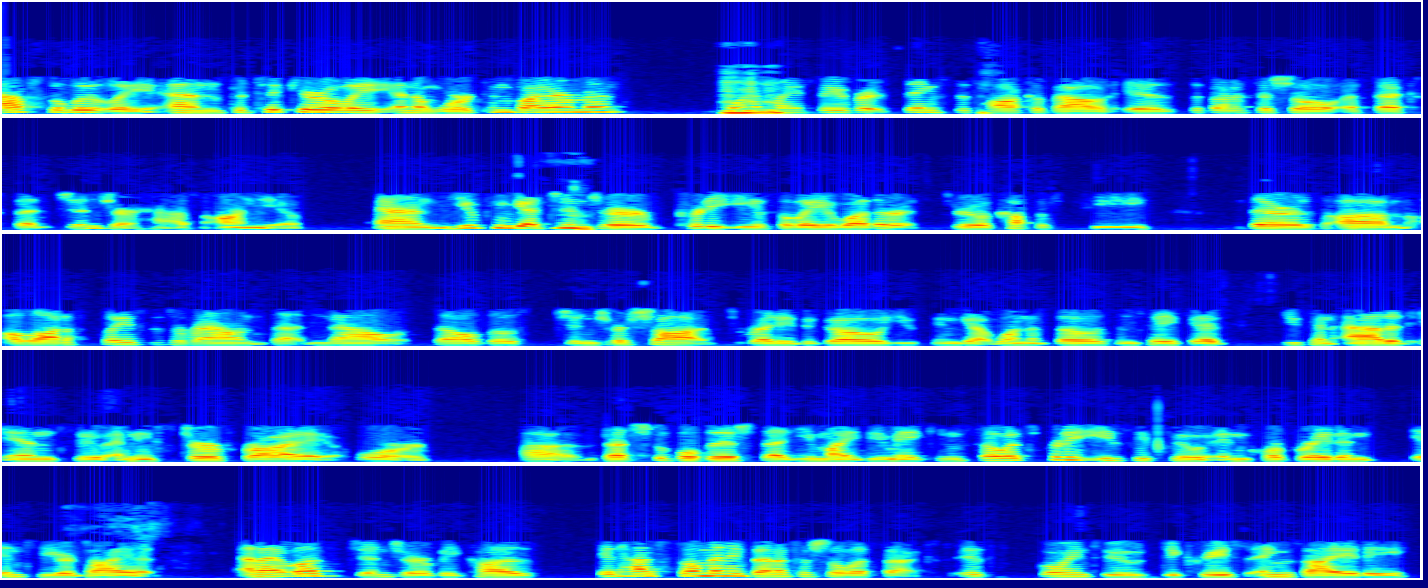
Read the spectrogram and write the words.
Absolutely. And particularly in a work environment, mm-hmm. one of mm-hmm. my favorite things to talk about is the beneficial effects that ginger has on you. And you can get hmm. ginger mm. pretty easily, whether it's through a cup of tea. There's um, a lot of places around that now sell those ginger shots ready to go. You can get one of those and take it You can add it into any stir fry or uh, vegetable dish that you might be making. So it's pretty easy to incorporate in, into your diet. And I love ginger because it has so many beneficial effects. It's going to decrease anxiety.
